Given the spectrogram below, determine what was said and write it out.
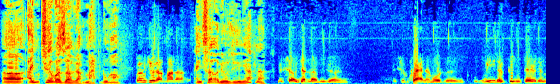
Ờ, anh chưa bao giờ gặp mặt đúng không vâng chưa gặp mặt ạ. Anh sợ điều gì nhất là cái sợ nhất là bây giờ cái sức khỏe là một rồi cũng nghĩ được kinh tế được.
